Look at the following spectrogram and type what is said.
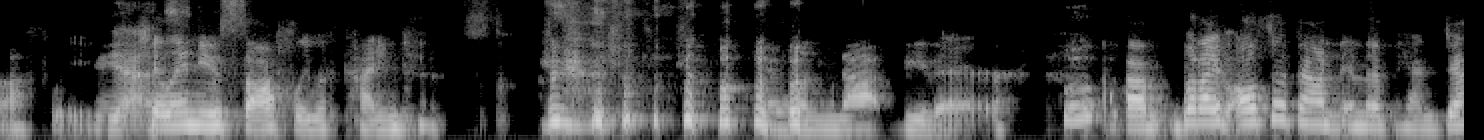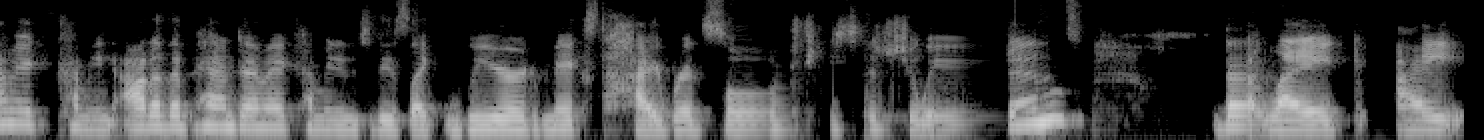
Softly. Yeah. Killing you softly with kindness. I will not be there. Um, but I've also found in the pandemic, coming out of the pandemic, coming into these like weird mixed hybrid social situations, that like I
